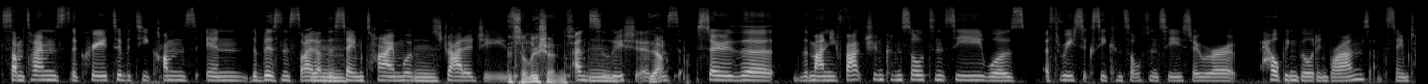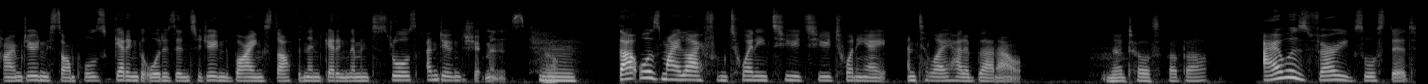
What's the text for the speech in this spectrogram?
sometimes the creativity comes in the business side at the mm. same time with mm. strategies The solutions. and mm. solutions. Yep. So the the manufacturing consultancy was a 360 consultancy. So we were helping building brands at the same time, doing the samples, getting the orders in, so doing the buying stuff, and then getting them into stores and doing the shipments. That was my life from 22 to 28 until I had a burnout. Now tell us about that. I was very exhausted.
